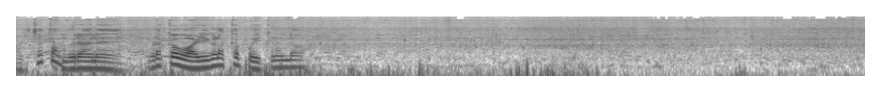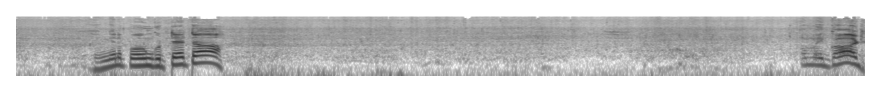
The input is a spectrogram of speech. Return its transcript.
അടിച്ച തമ്പുരാനെ ഇവിടൊക്കെ വഴികളൊക്കെ പോയിക്കണല്ലോ. എങ്ങനെ പോകും കുട്ടേട്ടാ ഗോഡ്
